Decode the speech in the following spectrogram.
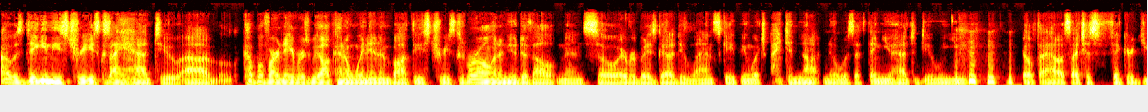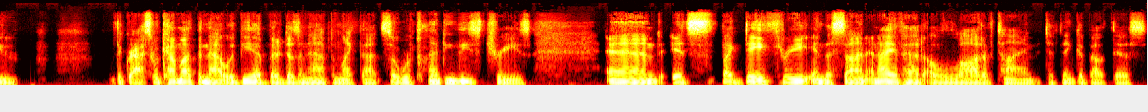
I, was digging these trees because I had to. Uh, a couple of our neighbors, we all kind of went in and bought these trees because we're all in a new development, so everybody's got to do landscaping, which I did not know was a thing you had to do when you built a house. I just figured you the grass would come up and that would be it but it doesn't happen like that so we're planting these trees and it's like day three in the sun and i have had a lot of time to think about this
